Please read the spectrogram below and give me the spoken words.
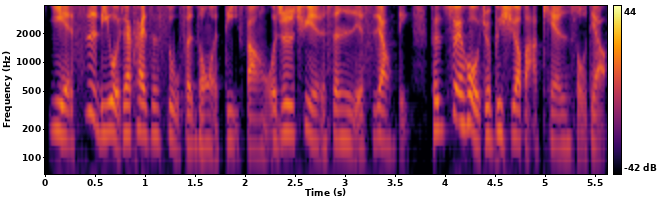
也是离我家开车十五分钟的地方。我就是去年的生日也是这样订，可是最后我就必须要把它 cancel 掉。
